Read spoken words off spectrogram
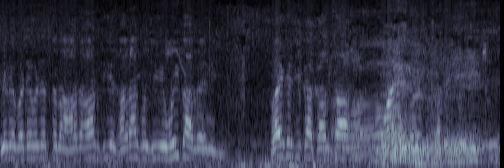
ਜਿਹੜੇ ਵੱਡੇ ਵੱਡੇ ਤਨਾਟ ਆੜਤੀ ਸਾਰਾ ਕੁਝ ਇਹੋ ਹੀ ਕਰ ਰਹੇ ਨੇ ਜੀ। ਵਾਹਿਗੁਰੂ ਜੀ ਕਾ ਖਾਲਸਾ, ਵਾਹਿਗੁਰੂ ਜੀ ਕੀ ਫਤਿਹ।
